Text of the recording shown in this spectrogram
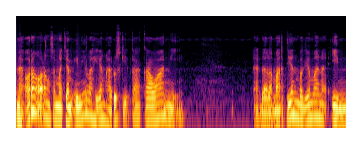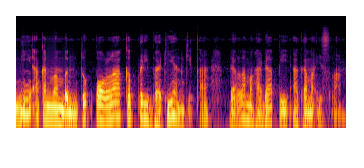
Nah orang-orang semacam inilah yang harus kita kawani. Nah, dalam artian bagaimana? Ini akan membentuk pola kepribadian kita dalam menghadapi agama Islam.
